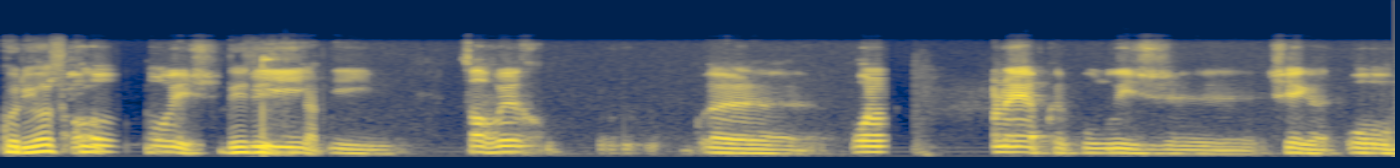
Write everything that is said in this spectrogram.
Curioso que... Oh, Luís, diz, e, e salvo erro, uh, ou na época que o Luís uh, chega, ou,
